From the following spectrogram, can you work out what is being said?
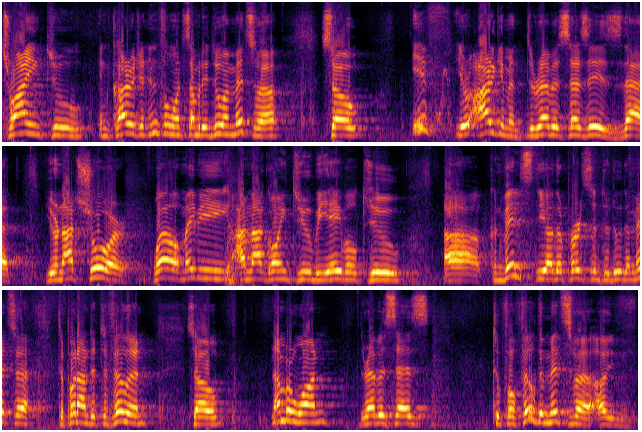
trying to encourage and influence somebody to do a mitzvah. So, if your argument, the Rebbe says, is that you're not sure, well, maybe I'm not going to be able to uh, convince the other person to do the mitzvah, to put on the tefillin. So, number one, the Rebbe says, to fulfill the mitzvah of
